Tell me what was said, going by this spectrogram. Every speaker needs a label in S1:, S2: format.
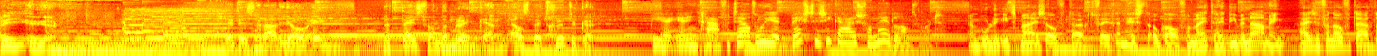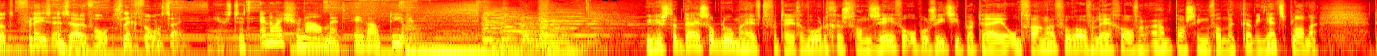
S1: Drie uur. Dit is Radio 1 met Thijs van den Brink en Elsbeth Grütke.
S2: Pierre Eringa vertelt hoe je het beste ziekenhuis van Nederland wordt.
S3: En Boele Ietsma is overtuigd veganist, ook al vermijdt hij die benaming. Hij is ervan overtuigd dat vlees en zuivel slecht voor ons zijn.
S2: Eerst het NOS Journaal met Ewout Dion.
S4: Minister Dijsselbloem heeft vertegenwoordigers van zeven oppositiepartijen ontvangen voor overleg over aanpassing van de kabinetsplannen.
